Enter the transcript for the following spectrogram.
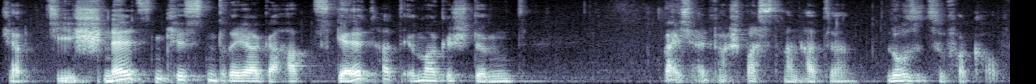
Ich habe die schnellsten Kistendreher gehabt, das Geld hat immer gestimmt, weil ich einfach Spaß dran hatte, Lose zu verkaufen.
